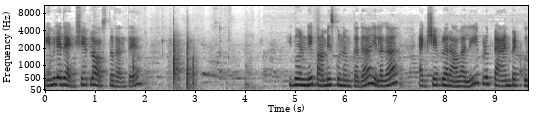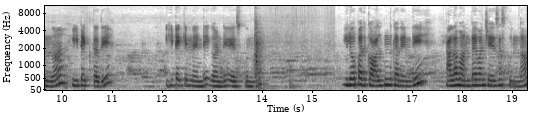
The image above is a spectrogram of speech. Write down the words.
ఏమీ లేదు ఎగ్ షేప్లా వస్తుంది అంతే ఇదిగోండి పామేసుకున్నాం కదా ఇలాగా ఎగ్ షేప్లో రావాలి. ఇప్పుడు ప్యాన్ పెట్టుకుందాం హీట్ ఎక్కుతుంది. హీట్ ఎక్కిందండి ఇగోండి వేసుకుందాం. ఈలోపు అది కాలుతుంది కదండి అలా వన్ బై వన్ చేసేసుకుందాం.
